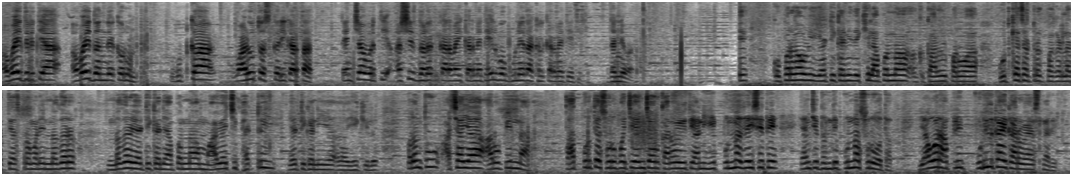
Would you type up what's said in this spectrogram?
अवैधरित्या अवैध धंदे करून गुटखा वाळू तस्करी करतात त्यांच्यावरती अशीच धडक कारवाई करण्यात येईल व गुन्हे दाखल करण्यात येतील. धन्यवाद. कोपरगाव या ठिकाणी देखील आपण काल परवा गुटख्याचा ट्रक पकडला. त्याचप्रमाणे नगर नगर या ठिकाणी आपण माव्याची फॅक्टरी या ठिकाणी हे केलं. परंतु अशा या आरोपींना तात्पुरत्या स्वरूपाची यांच्यावर कारवाई होती आणि हे पुन्हा जैसे ते यांचे धंदे पुन्हा सुरू होतात. यावर आपली पुढील काय कारवाई असणार आहे?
